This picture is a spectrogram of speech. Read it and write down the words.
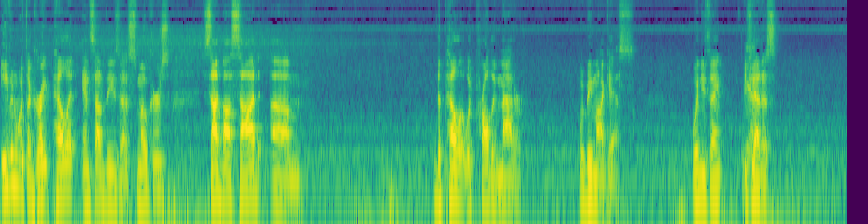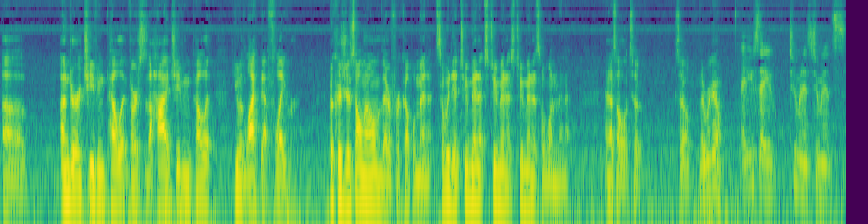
Even with a great pellet inside of these uh, smokers, side by side, um, the pellet would probably matter. Would be my guess. Wouldn't you think? If you had a uh, underachieving pellet versus a high achieving pellet, you would like that flavor because it's only on there for a couple minutes. So we did two minutes, two minutes, two minutes, and one minute, and that's all it took. So there we go. And you say two minutes, two minutes.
